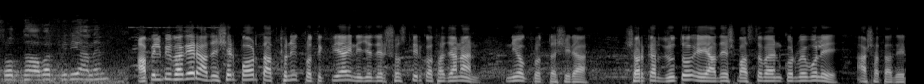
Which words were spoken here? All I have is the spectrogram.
শ্রদ্ধা আবার ফিরিয়ে আনেন। আপিল বিভাগের আদেশের পর তাৎক্ষণিক প্রতিক্রিয়ায় নিজেদের স্বস্তির কথা জানান নিয়োগ প্রত্যাশীরা। সরকার দ্রুত এই আদেশ বাস্তবায়ন করবে বলে আশা তাদের।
